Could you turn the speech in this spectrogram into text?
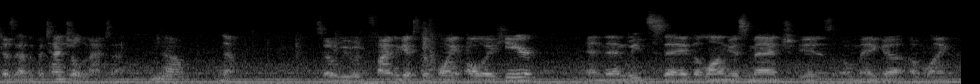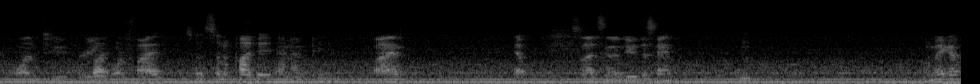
Does it have the potential to match that? No. No. So we would finally get to the point all the way here, and then we'd say the longest match is omega of length one, two, three, Five. four, five. So instead of five eight MMP. Five. Yep. So that's gonna do this guy. Mm. Omega.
